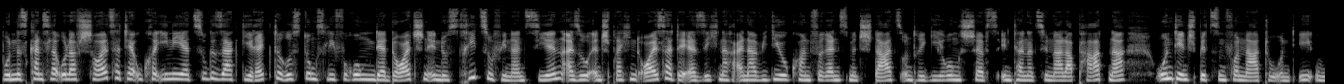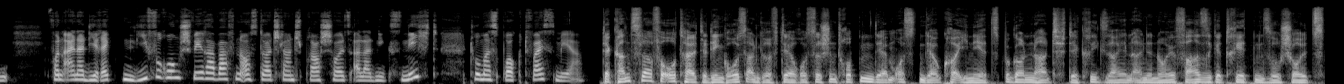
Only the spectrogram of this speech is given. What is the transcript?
Bundeskanzler Olaf Scholz hat der Ukraine ja zugesagt, direkte Rüstungslieferungen der deutschen Industrie zu finanzieren. Also entsprechend äußerte er sich nach einer Videokonferenz mit Staats- und Regierungschefs internationaler Partner und den Spitzen von NATO und EU. Von einer direkten Lieferung schwerer Waffen aus Deutschland sprach Scholz allerdings nicht. Thomas Brockt weiß mehr. Der Kanzler verurteilte den Großangriff der russischen Truppen, der im Osten der Ukraine jetzt begonnen hat. Der Krieg sei in eine neue Phase getreten, so Scholz.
